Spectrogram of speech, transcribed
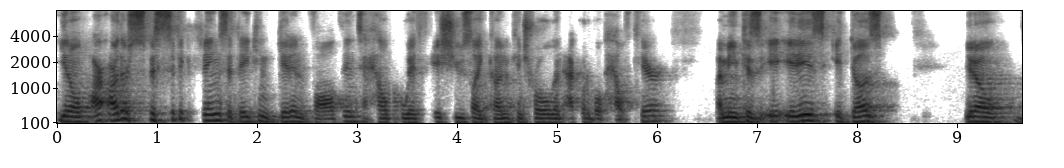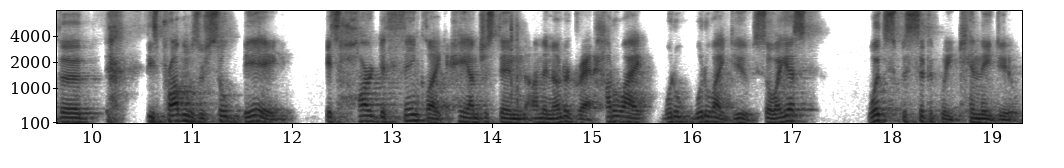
you know, are, are there specific things that they can get involved in to help with issues like gun control and equitable healthcare? I mean, because it, it is, it does, you know, the these problems are so big, it's hard to think like, hey, I'm just in, I'm an undergrad. How do I, what do, what do I do? So I guess, what specifically can they do,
